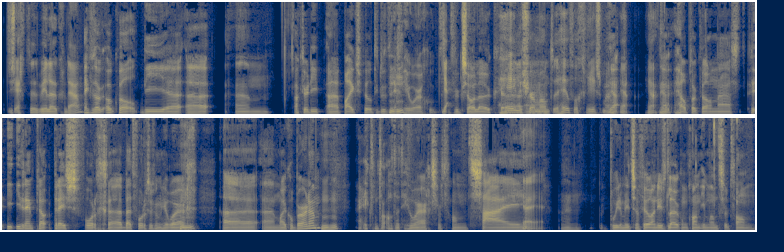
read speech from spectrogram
het is echt weer leuk gedaan. Ik vind ook, ook wel die eh, eh, ehm, acteur die eh, Pike speelt, die doet het echt Mhm. heel erg goed. Ja. Dat vind ik zo leuk. Hele Eh, charmant, heel veel charisma. ja. Ja, ja, Ja, helpt ook wel naast. i- iedereen pre- prees vorig, eh, bij het vorige seizoen heel erg Mhm. eh, eh, Michael Burnham. Mhm. Maar ik vond het altijd heel erg soort van saai. ja, ja. En boeide me niet zoveel. En nu is het leuk om gewoon iemand soort van.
